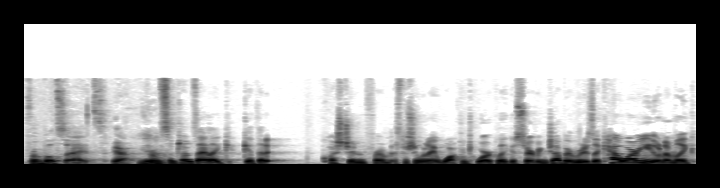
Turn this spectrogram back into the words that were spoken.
from both sides. Yeah. Yeah. From sometimes I like get that question from especially when I walk into work, like a serving job, everybody's like, How are you? And I'm like,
